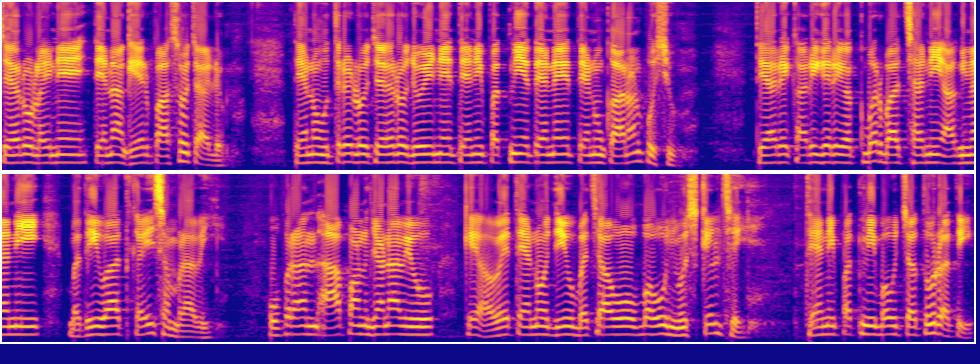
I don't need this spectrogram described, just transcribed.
ચહેરો લઈને તેના ઘેર પાછો ચાલ્યો. તેનો ઉતરેલો ચહેરો જોઈને તેની પત્નીએ તેને તેનું કારણ પૂછ્યું. ત્યારે કારીગરે અકબર બાદશાહની આજ્ઞાની બધી વાત કહી સંભળાવી. ઉપરાંત આ પણ જણાવ્યું કે હવે તેનો જીવ બચાવવો બહુ મુશ્કેલ છે. તેની પત્ની બહુ ચતુર હતી.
